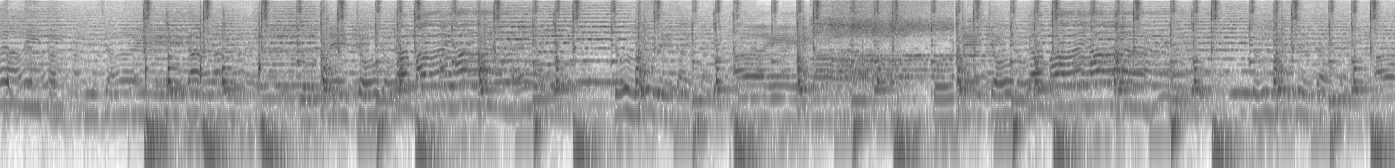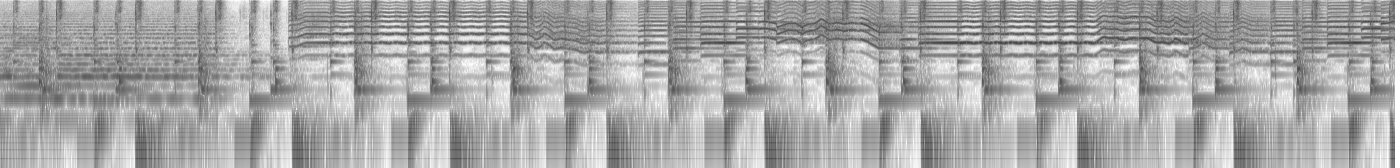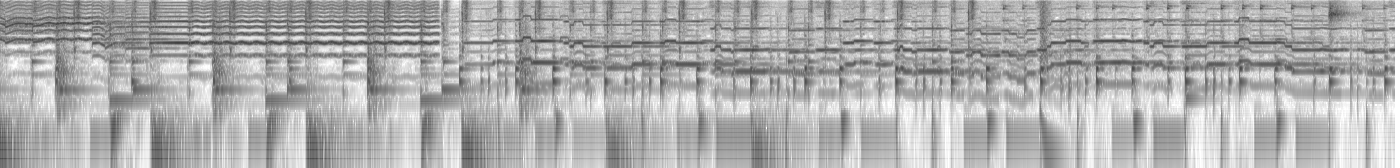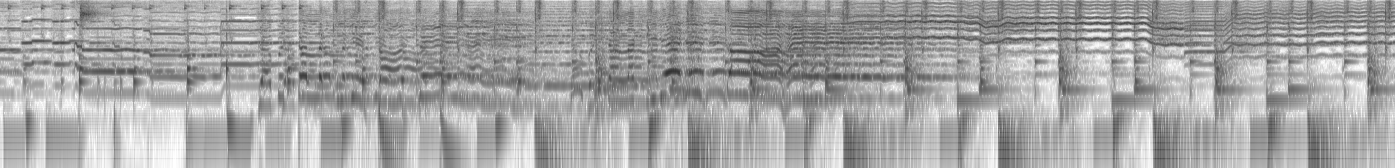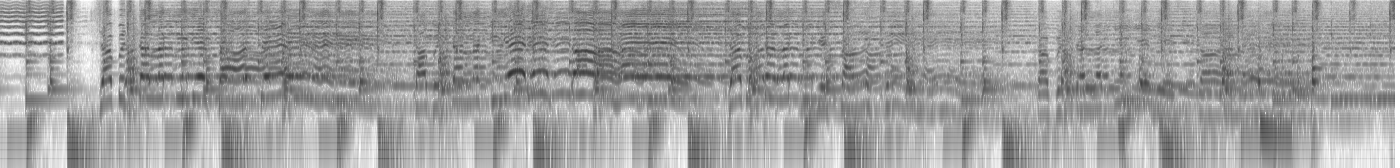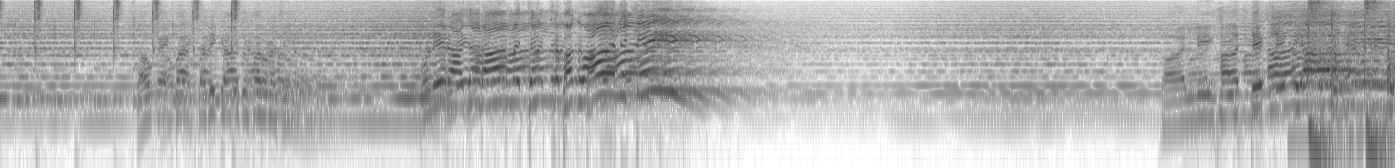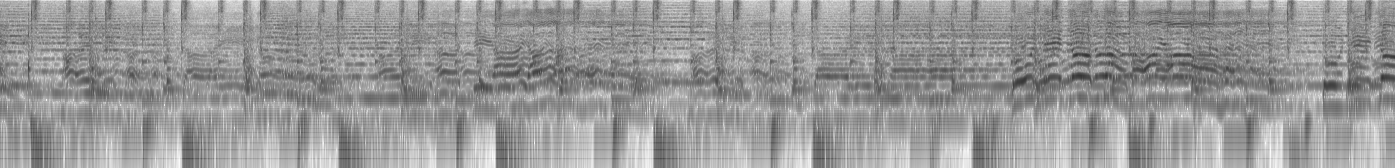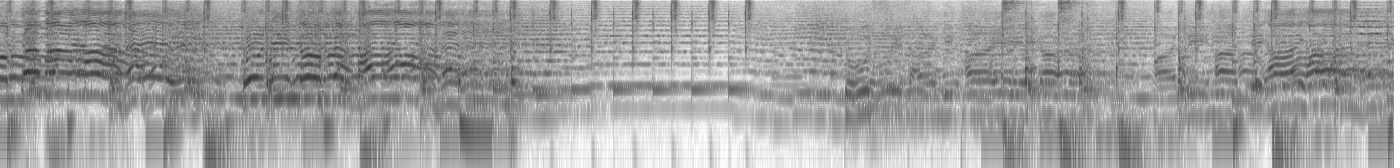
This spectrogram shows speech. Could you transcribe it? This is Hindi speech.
खाली हाथ जाएगा। तूने जो कमाया है दूसरा तब तलक ये रिश्ता है, जब तलक ये साँसें हैं तब तलक ये रिश्ता है। कहूँगा एक बार सभी के हाथ ऊपर होना चाहिए। बोले, राजा रामचंद्र भगवान की खाली हाथ आया है खाली हाथ दूसरा ही खाएगा। पाले हाथ आया है।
